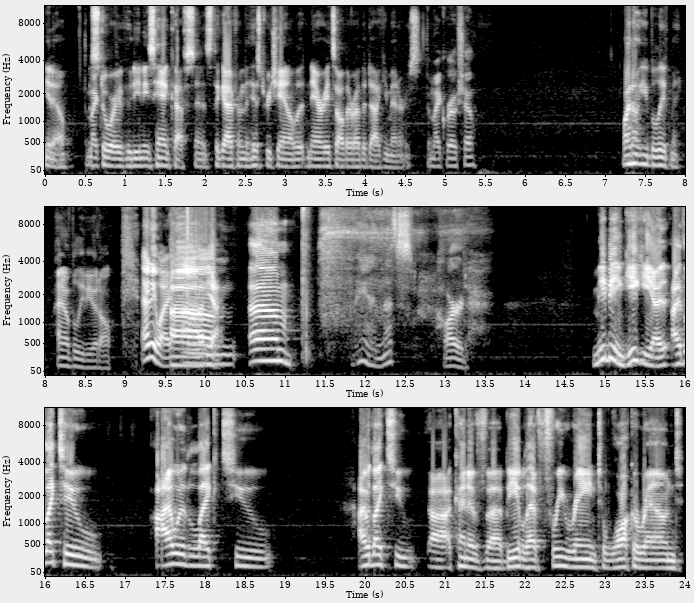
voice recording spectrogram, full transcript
you know, the Mike- story of Houdini's handcuffs, and it's the guy from the History Channel that narrates all their other documentaries. The Micro Show. Why don't you believe me? I don't believe you at all. Anyway, Uh, um, yeah. Um, man, that's hard. me being geeky, I, I'd like to. I would like to. I would like to uh, kind of uh, be able to have free reign to walk around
